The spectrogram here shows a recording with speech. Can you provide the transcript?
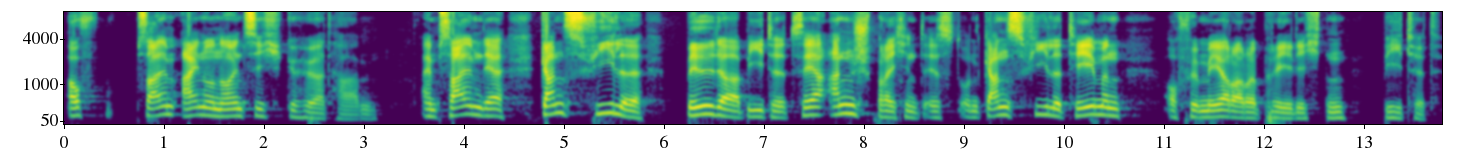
auf Psalm 91 gehört haben. Ein Psalm, der ganz viele Bilder bietet, sehr ansprechend ist und ganz viele Themen auch für mehrere Predigten bietet.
